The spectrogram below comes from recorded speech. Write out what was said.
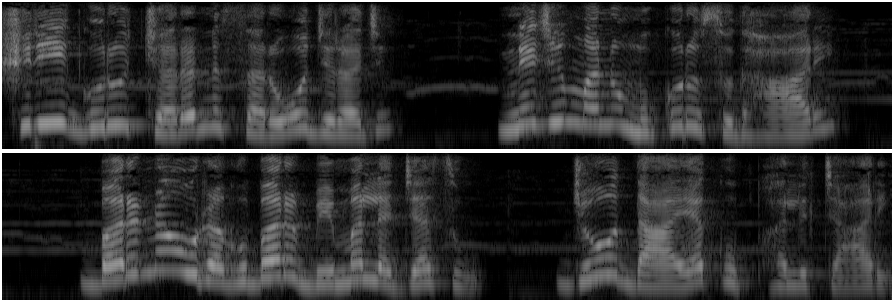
श्री गुरु चरण सरोज रज, निज मनु मुकुर सुधारी, बरनऊ रघुबर विमल जसु, जो दायक फल चारी।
